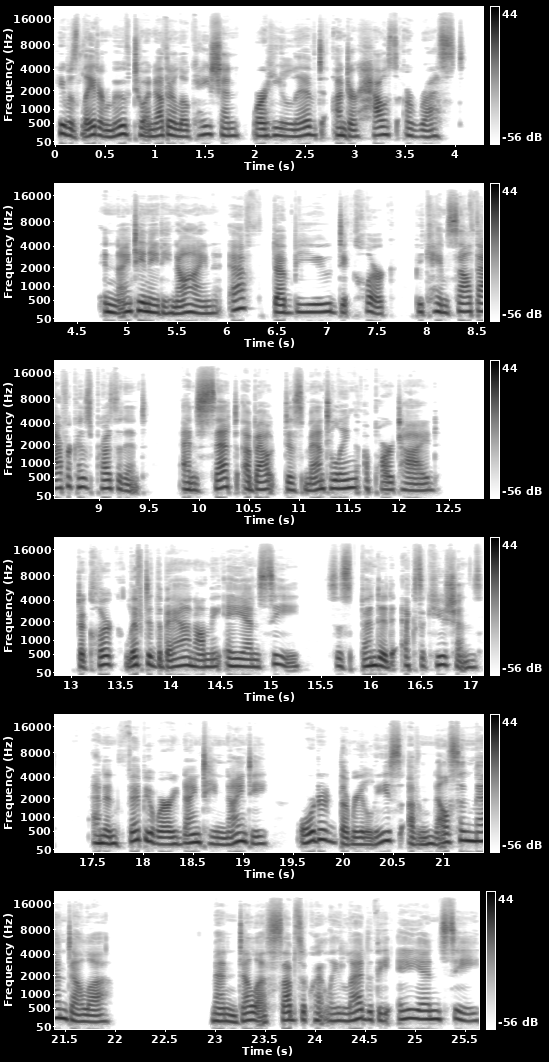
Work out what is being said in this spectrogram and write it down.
He was later moved to another location where he lived under house arrest. In 1989, F.W. de Klerk became South Africa's president and set about dismantling apartheid. De Klerk lifted the ban on the ANC, suspended executions, and in February 1990 ordered the release of Nelson Mandela. Mandela subsequently led the ANC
